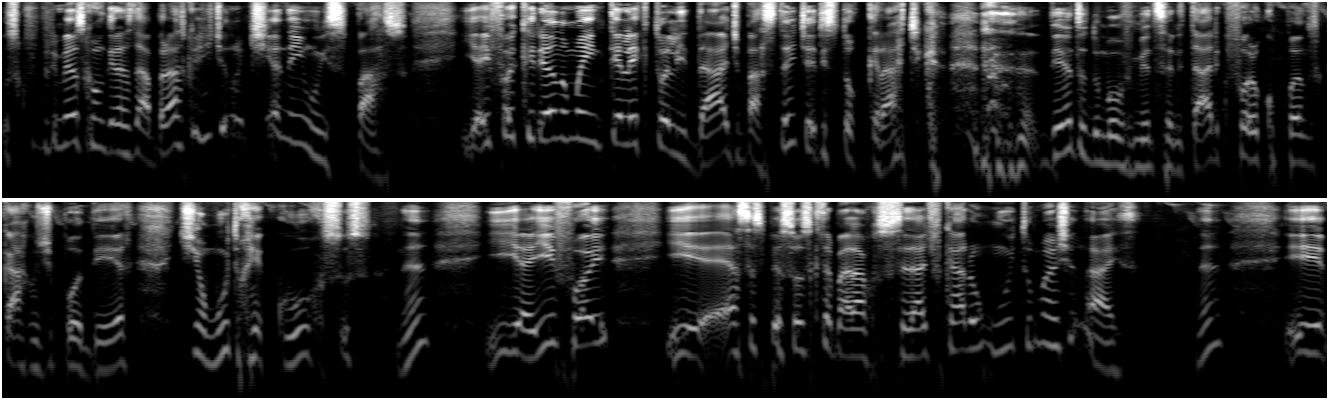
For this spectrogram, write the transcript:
Os primeiros congressos da Abrasco, a gente não tinha nenhum espaço. E aí foi criando uma intelectualidade bastante aristocrática dentro do movimento sanitário, que foram ocupando cargos de poder, tinham muitos recursos. Né? E aí foi. E essas pessoas que trabalhavam com sociedade ficaram muito marginais. Né? E,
